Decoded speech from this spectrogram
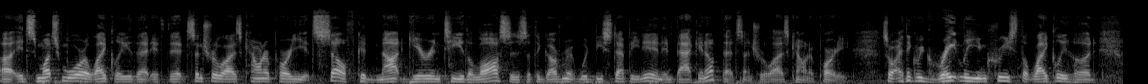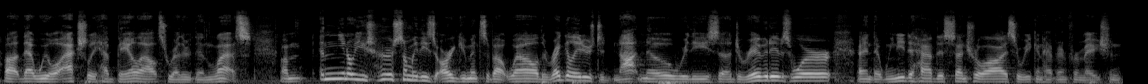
uh, it's much more likely that if that centralized counterparty itself could not guarantee the losses, that the government would be stepping in and backing up that centralized counterparty. So I think we greatly increase the likelihood uh, that we will actually have bailouts rather than less. Um, and you know, you hear some of these arguments about well, the regulators did not know where these uh, derivatives were, and that we need to have this centralized so we can have information.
